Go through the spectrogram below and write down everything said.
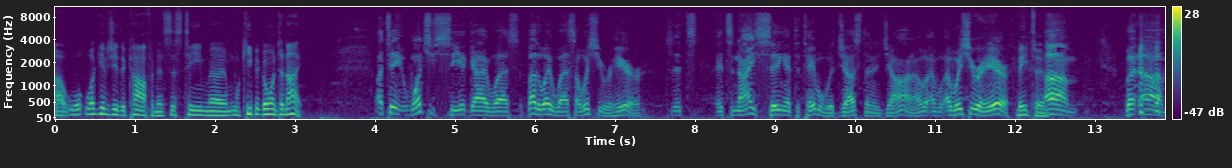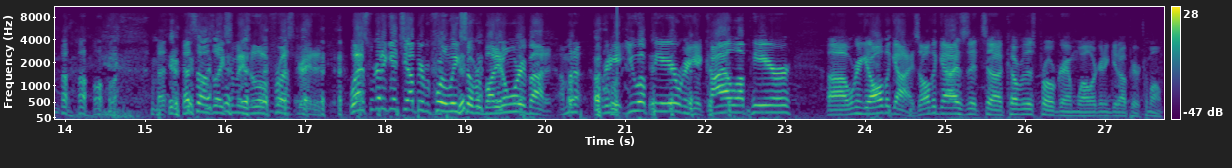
Uh, what gives you the confidence this team uh, will keep it going tonight? I'll tell you, once you see a guy, Wes. By the way, Wes, I wish you were here. It's it's nice sitting at the table with Justin and John. I, I, I wish you were here. Me too. Um, but um, that, that, sounds like somebody's a little frustrated. Wes, we're gonna get you up here before the week's over, buddy. Don't worry about it. I'm gonna we're gonna get you up here. We're gonna get Kyle up here. Uh, we're gonna get all the guys, all the guys that uh, cover this program well, are gonna get up here. Come on.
